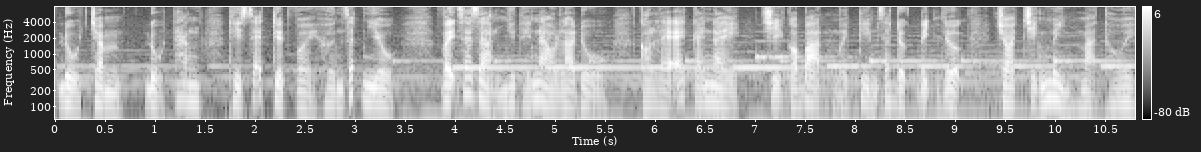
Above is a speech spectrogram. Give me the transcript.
đủ trầm, đủ thăng thì sẽ tuyệt vời hơn rất nhiều. Vậy gia giảm như thế nào là đủ? Có lẽ cái này chỉ có bạn mới tìm ra được định lượng cho chính mình mà thôi.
